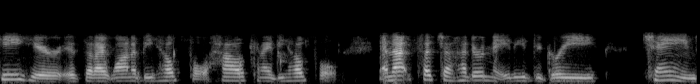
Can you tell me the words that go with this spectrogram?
key here is that I want to be helpful. How can I be helpful? And that's such a 180 degree change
